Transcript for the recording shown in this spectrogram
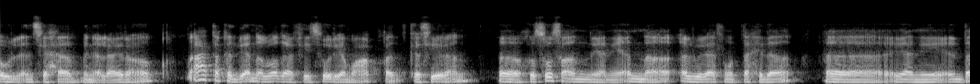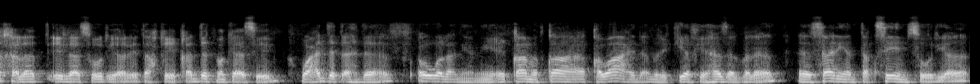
أو الانسحاب من العراق. أعتقد بأن الوضع في سوريا معقد كثيرا خصوصا يعني أن الولايات المتحدة آه، يعني دخلت إلى سوريا لتحقيق عدة مكاسب وعدة أهداف. أولا يعني إقامة قواعد أمريكية في هذا البلد. آه، ثانيا تقسيم سوريا.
